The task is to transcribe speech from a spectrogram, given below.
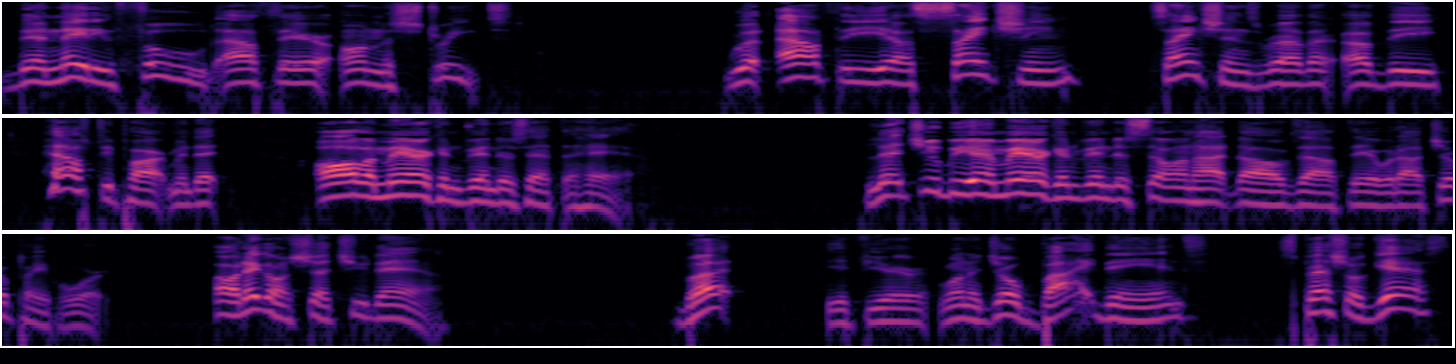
their native food out there on the streets without the uh, sanction sanctions rather of the health department that all American vendors have to have. Let you be an American vendor selling hot dogs out there without your paperwork. Oh, they're going to shut you down. But if you're one of Joe Biden's special guests,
